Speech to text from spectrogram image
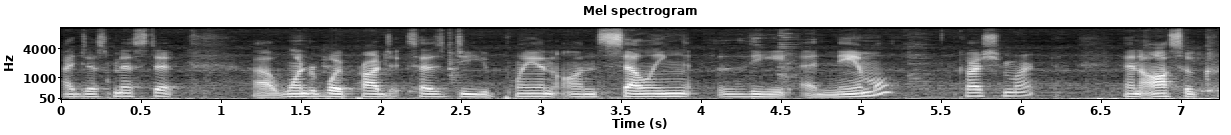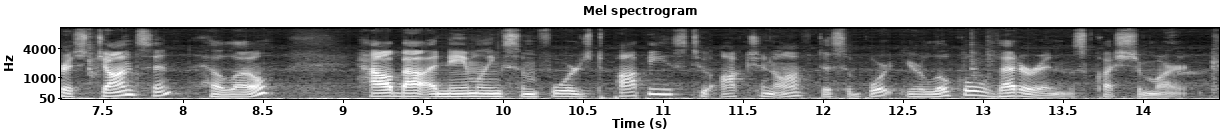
I just missed it. Uh, Wonderboy Project says, "Do you plan on selling the enamel?" Question mark. And also Chris Johnson, hello. How about enameling some forged poppies to auction off to support your local veterans? Question mark.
